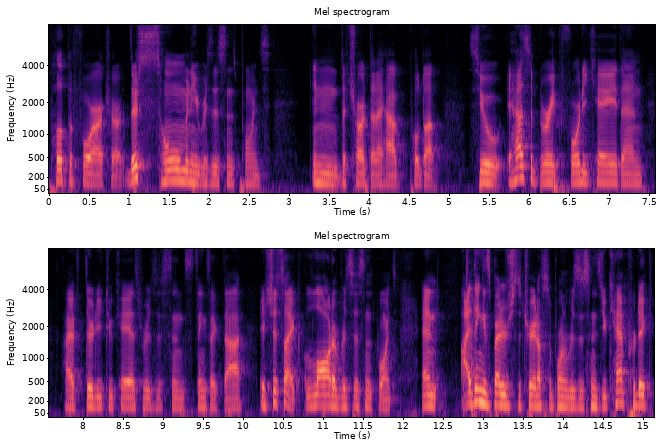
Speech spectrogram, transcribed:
pull up the four hour chart. There's so many resistance points in the chart that I have pulled up. So it has to break 40k, then I have 32k as resistance, things like that. It's just like a lot of resistance points. And I think it's better just to trade off support and resistance. You can't predict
